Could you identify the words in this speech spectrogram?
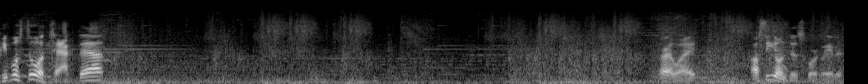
People still attack that? Alright, Light. I'll see you on Discord later.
